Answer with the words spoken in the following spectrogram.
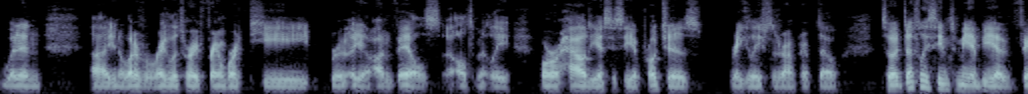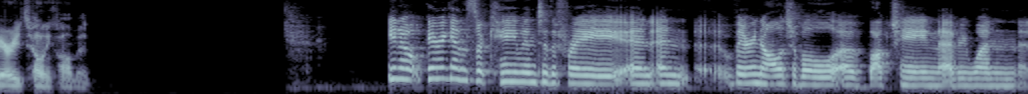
within uh, you know whatever regulatory framework he you know, unveils ultimately, or how the SEC approaches regulations around crypto. So it definitely seemed to me to be a very telling comment. You know, Gary Gensler came into the fray and and uh, very knowledgeable of blockchain. Everyone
